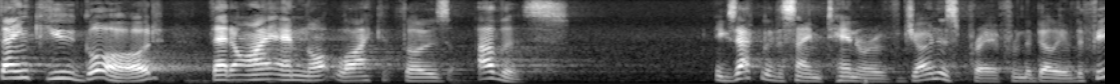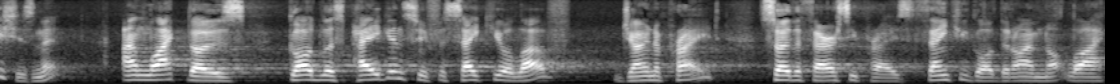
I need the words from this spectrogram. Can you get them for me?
Thank you, God, that I am not like those others. Exactly the same tenor of Jonah's prayer from the belly of the fish, isn't it? Unlike those godless pagans who forsake your love, Jonah prayed. So the Pharisee prays, Thank you, God, that I am not like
